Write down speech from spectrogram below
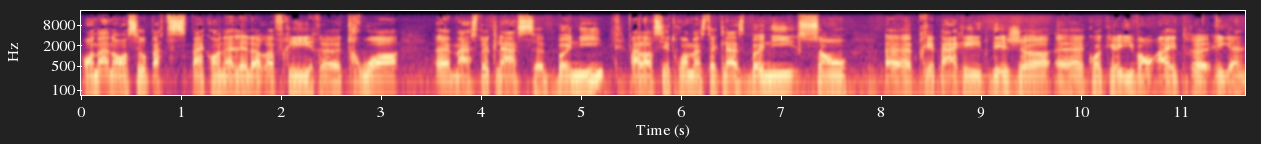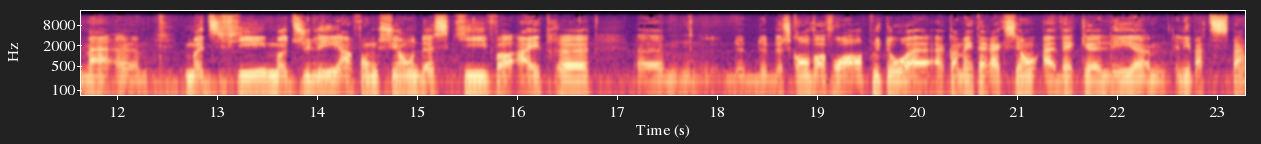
on a annoncé aux participants qu'on allait leur offrir euh, trois masterclass Bonnie. Alors, ces trois masterclass Bonnie sont préparés déjà, quoique ils vont être également modifier, moduler en fonction de ce qui va être euh, euh, de, ce qu'on va voir plutôt euh, comme interaction avec les, les participants.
